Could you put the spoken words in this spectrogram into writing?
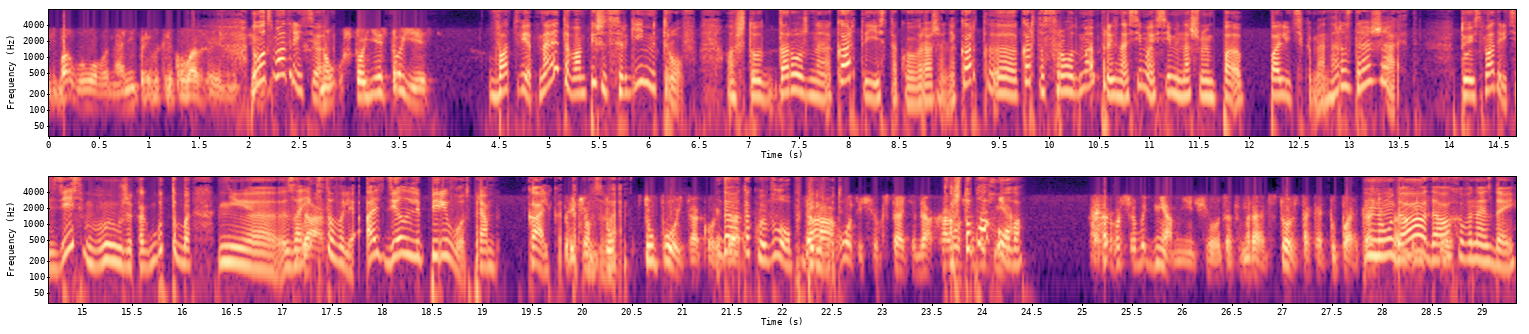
избалованные, они привыкли к уважению. Ну вот смотрите. Ну, что есть, то есть. В ответ на это вам пишет Сергей Метров, что дорожная карта, есть такое выражение, карта, э, карта с roadmap, произносимая всеми нашими политиками, она раздражает. То есть, смотрите, здесь вы уже как будто бы не заимствовали, да. а сделали перевод, прям калька, Причем так тупой такой. Да, да, такой в лоб да, перевод. Вот еще, кстати, да. А что плохого? Дня. Хорошего дня мне еще вот это нравится. Тоже такая тупая. Ну да, да, have a nice day.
